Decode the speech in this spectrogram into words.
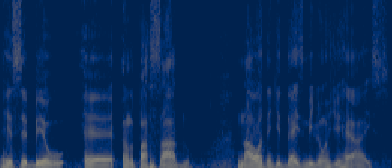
recebeu é, ano passado, na ordem de 10 milhões de reais.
